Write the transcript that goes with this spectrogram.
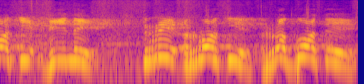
Роки війни, три роки роботи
